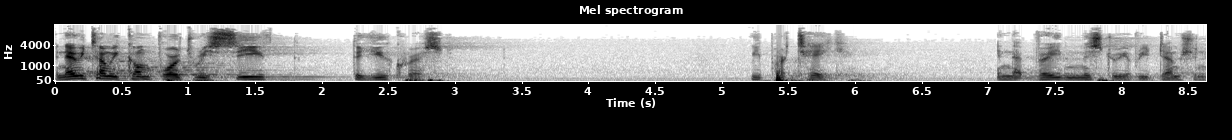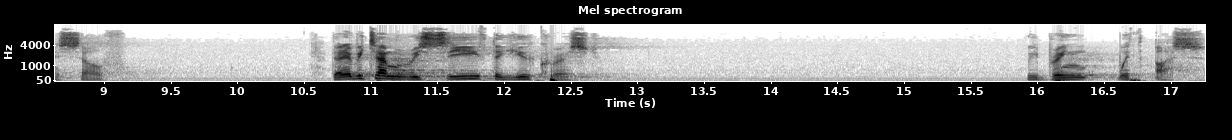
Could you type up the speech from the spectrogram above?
And every time we come forward to receive the Eucharist, we partake in that very mystery of redemption itself. That every time we receive the Eucharist, we bring with us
